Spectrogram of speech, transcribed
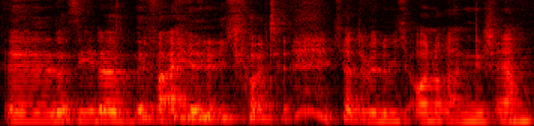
Äh, dass jeder, weil ich wollte, ich hatte mir nämlich auch noch angeschrieben,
